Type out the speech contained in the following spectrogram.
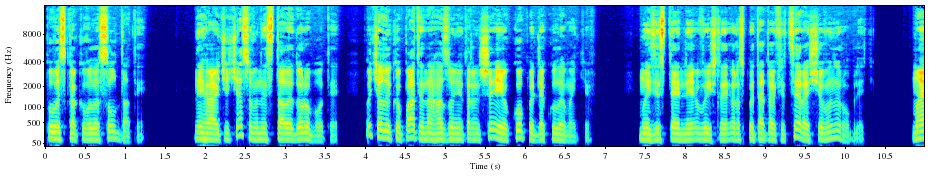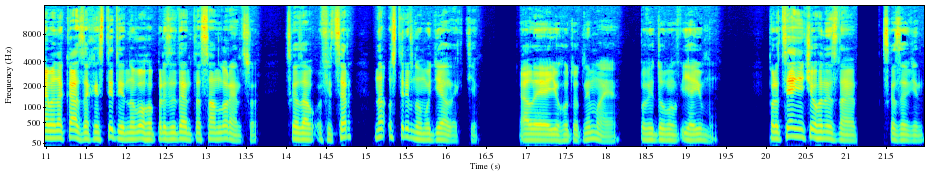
повискакували солдати. Не гаючи часу, вони стали до роботи, почали копати на газоні траншеї окопи для кулеметів. Ми зі Стенлі вийшли розпитати офіцера, що вони роблять. Маємо наказ захистити нового президента Сан Лоренцо, сказав офіцер на острівному діалекті. Але його тут немає, повідомив я йому. Про це я нічого не знаю, сказав він.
